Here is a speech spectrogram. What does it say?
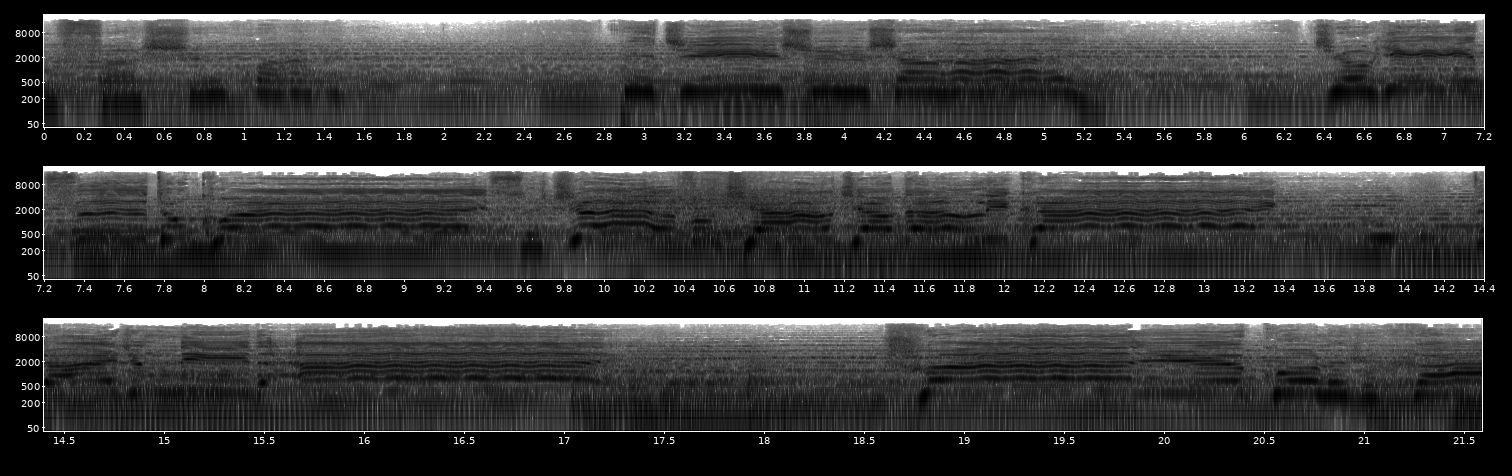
无法释怀。别继续伤害就一次痛快随着风悄悄的离开带着你的爱穿越过了人海。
